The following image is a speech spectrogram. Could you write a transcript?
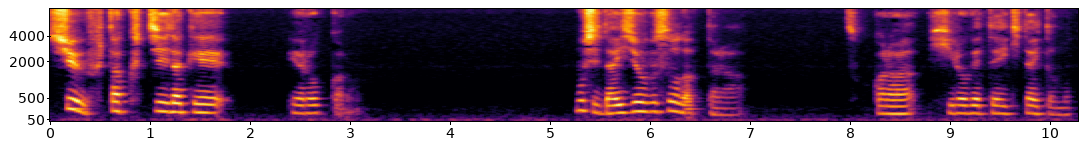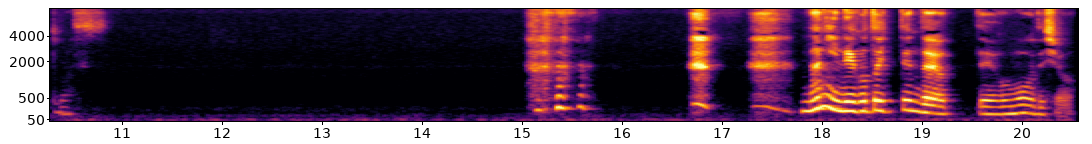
週2口だけやろうかなもし大丈夫そうだったらそこから広げていきたいと思ってます。何寝言言ってんだよって思うでしょ。う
